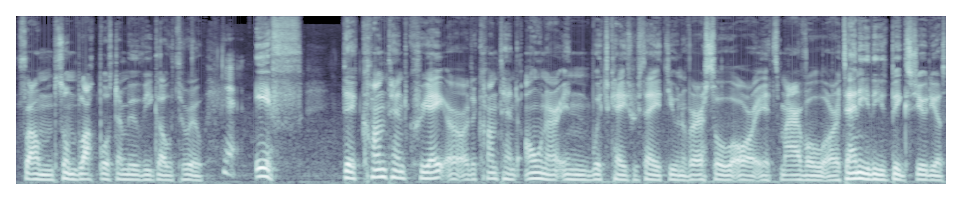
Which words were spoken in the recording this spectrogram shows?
from some blockbuster movie go through Yeah. if the content creator or the content owner, in which case we say it's Universal or it's Marvel or it's any of these big studios,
